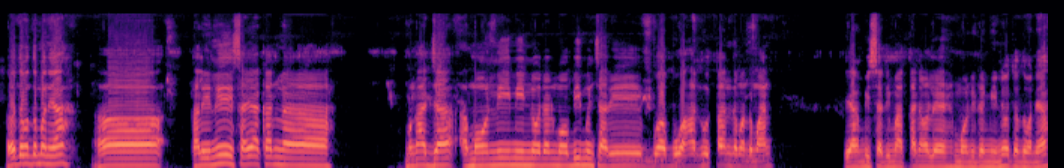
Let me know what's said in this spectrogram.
Halo teman-teman ya. Uh, kali ini saya akan uh, mengajak Moni, Mino dan Mobi mencari buah-buahan hutan teman-teman yang bisa dimakan oleh Moni dan Mino teman-teman ya.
